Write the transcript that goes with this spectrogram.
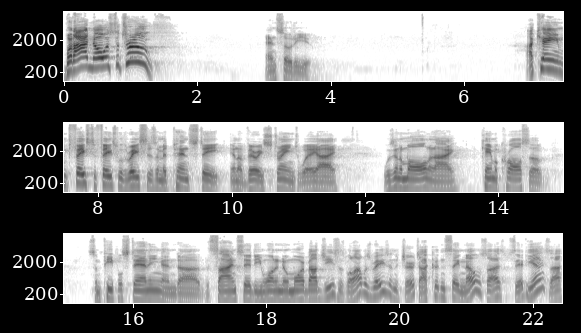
but I know it's the truth. And so do you. I came face to face with racism at Penn State in a very strange way. I was in a mall and I came across a, some people standing, and uh, the sign said, Do you want to know more about Jesus? Well, I was raised in the church. I couldn't say no, so I said yes. I,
